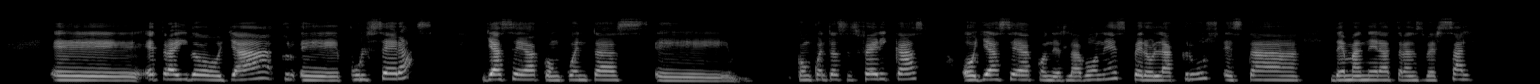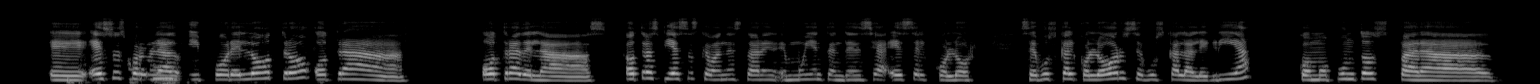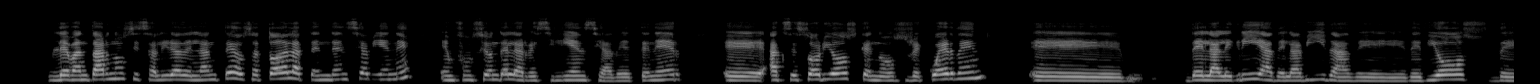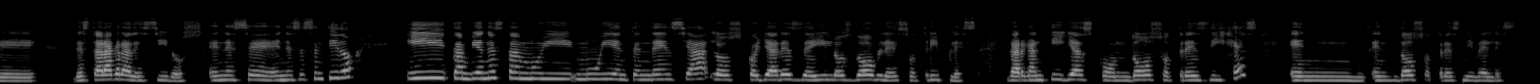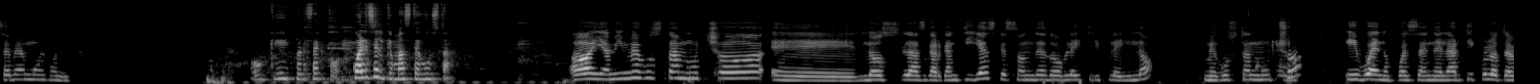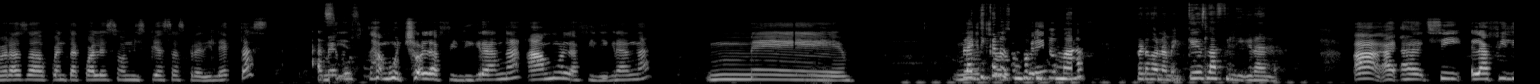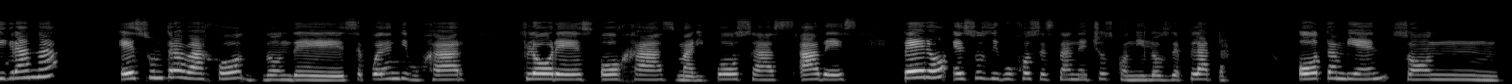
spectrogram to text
Eh, he traído ya eh, pulseras, ya sea con cuentas, con cuentas esféricas o ya sea con eslabones, pero la cruz está de manera transversal. eso es por un lado. Y por el otro, otra otra de las otras piezas que van a estar muy en tendencia es el color. Se busca el color, se busca la alegría como puntos para levantarnos y salir adelante. O sea, toda la tendencia viene en función de la resiliencia, de tener eh, accesorios que nos recuerden eh, de la alegría, de la vida, de, de Dios, de, de, estar agradecidos en ese, en ese sentido. Y también están muy, muy en tendencia los collares de hilos dobles o triples, gargantillas con dos o tres dijes en, en dos o tres niveles. Se ve muy bonito. Ok, perfecto. ¿Cuál es el que más te gusta? Ay, a mí me gusta mucho eh, los, las gargantillas que son de doble y triple hilo. Me gustan mucho. Y bueno, pues en el artículo te habrás dado cuenta cuáles son mis piezas predilectas me gusta mucho la filigrana, amo la filigrana. Me. Platícanos un poquito más, perdóname, ¿qué es la filigrana? Ah, ah, ah, sí, la filigrana es un trabajo donde se pueden dibujar flores, hojas, mariposas, aves, pero esos dibujos están hechos con hilos de plata o también son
